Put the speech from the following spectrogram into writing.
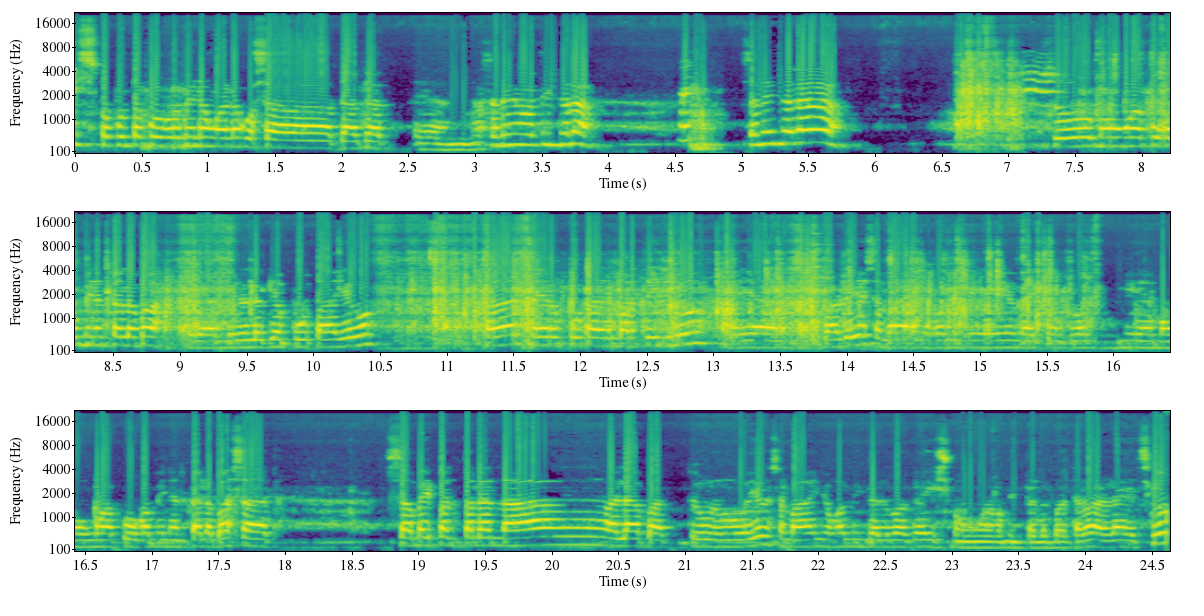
guys, papunta po kami ng ano ko sa dagat. Ayan, nasa na yung ating dala? Saan na yung dala? So, maunga po kami ng talaba. Ayan, nilalagyan po tayo. At mayroon po tayong martilyo. Ayan, sa bali, samahan niyo kami ni Michael Vlog. Maunga po kami ng talaba sa sa may pantalan ng alabat. So, ayun, samahan nyo kaming dalawa guys. Maunga kaming talaba. Tara, let's go!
